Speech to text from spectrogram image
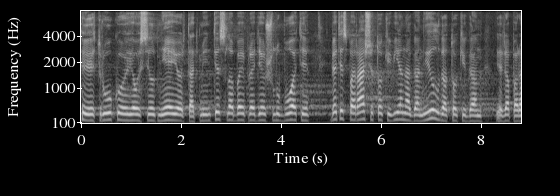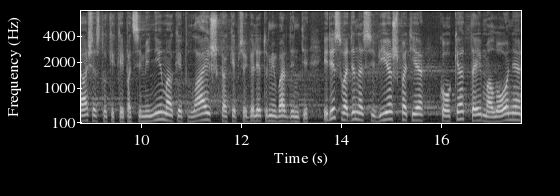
trūko, jau silpnėjo ir ta atmintis labai pradėjo šlubuoti, bet jis parašė tokį vieną gan ilgą, tokį gan yra parašęs tokį kaip atsiminimą, kaip laišką, kaip čia galėtum įvardinti. Ir jis vadinasi viešpatie, kokia tai malonė,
